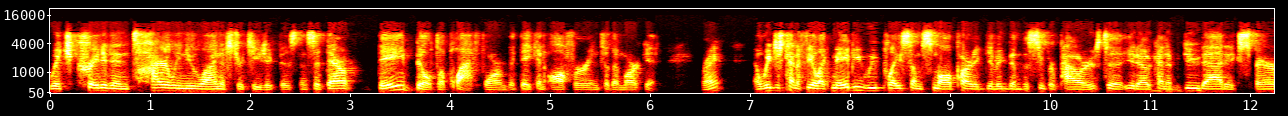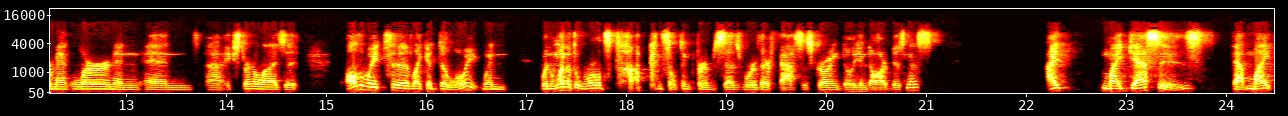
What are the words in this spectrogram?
which created an entirely new line of strategic business that they built a platform that they can offer into the market, right? and we just kind of feel like maybe we play some small part in giving them the superpowers to you know kind of do that experiment learn and and uh, externalize it all the way to like a deloitte when when one of the world's top consulting firms says we're their fastest growing billion dollar business. I my guess is that might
